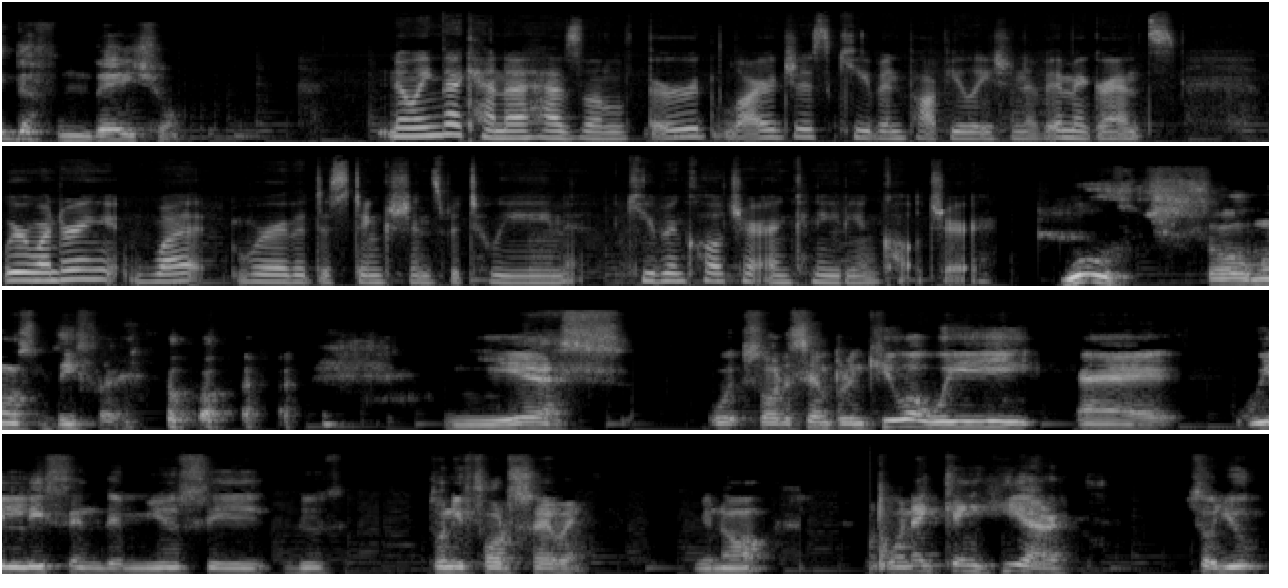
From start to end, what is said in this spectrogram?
is the foundation. Knowing that Canada has the third largest Cuban population of immigrants, we were wondering what were the distinctions between Cuban culture and Canadian culture. Ooh, so much different. yes. So, for example, in Cuba, we uh, we listen the music 24 7 you know when i came here so you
